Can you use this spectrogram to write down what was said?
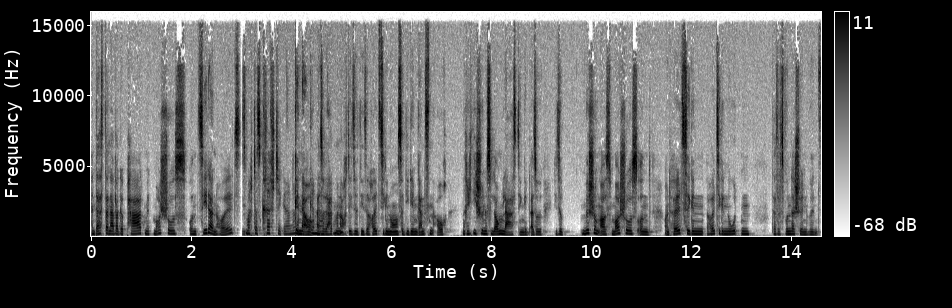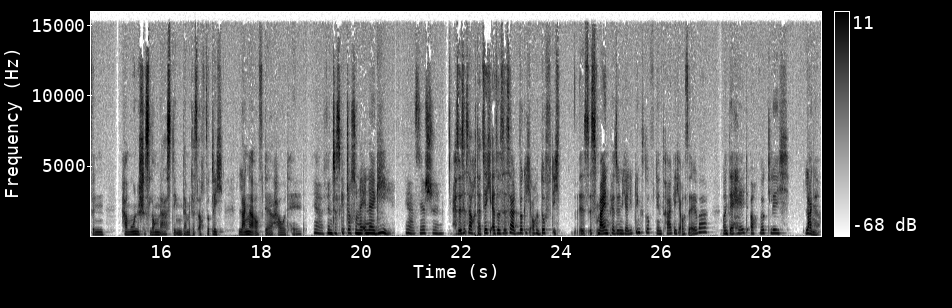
Und das dann aber gepaart mit Moschus und Zedernholz. Das macht das kräftiger, ne? Genau, genau. also da hat man mhm. auch diese, diese holzige Nuance, die dem Ganzen auch ein richtig schönes Long-Lasting gibt. Also diese Mischung aus Moschus und, und holzigen, holzigen Noten, das ist wunderschön für, für ein harmonisches Long-Lasting, damit das auch wirklich lange auf der Haut hält. Ja, ich finde, das gibt auch so eine Energie. Ja, sehr schön. Also es ist auch tatsächlich, also es ist halt wirklich auch ein Duft. Ich, es ist mein persönlicher Lieblingsduft, den trage ich auch selber. Und der hält auch wirklich lange.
